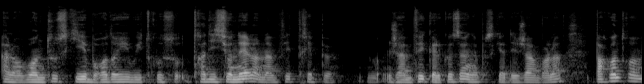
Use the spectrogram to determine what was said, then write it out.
Alors bon, tout ce qui est broderie, oui, trousseau traditionnel, on en fait très peu. J'en fais quelques-uns, hein, parce qu'il y a des gens, voilà. Par contre,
